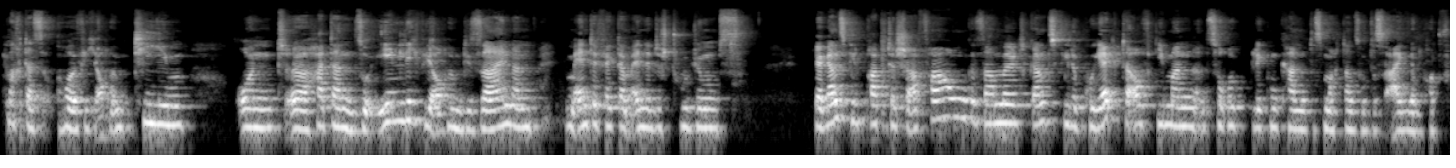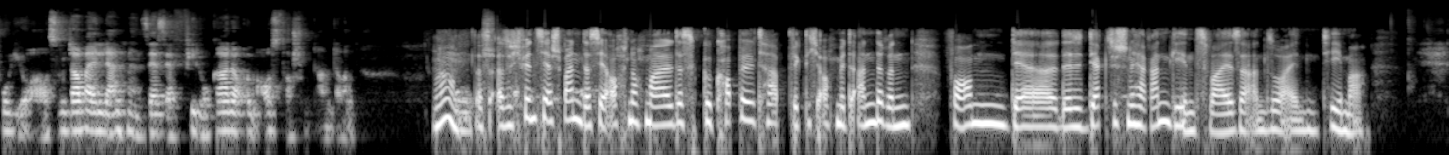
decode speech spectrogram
macht das häufig auch im Team und äh, hat dann so ähnlich wie auch im Design dann im Endeffekt am Ende des Studiums ja ganz viel praktische Erfahrungen gesammelt, ganz viele Projekte, auf die man zurückblicken kann. Das macht dann so das eigene Portfolio aus. Und dabei lernt man sehr, sehr viel und gerade auch im Austausch mit anderen. Oh, das, also ich finde es sehr spannend, dass ihr auch nochmal das gekoppelt habt, wirklich auch mit anderen Formen der, der didaktischen Herangehensweise an so ein Thema.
